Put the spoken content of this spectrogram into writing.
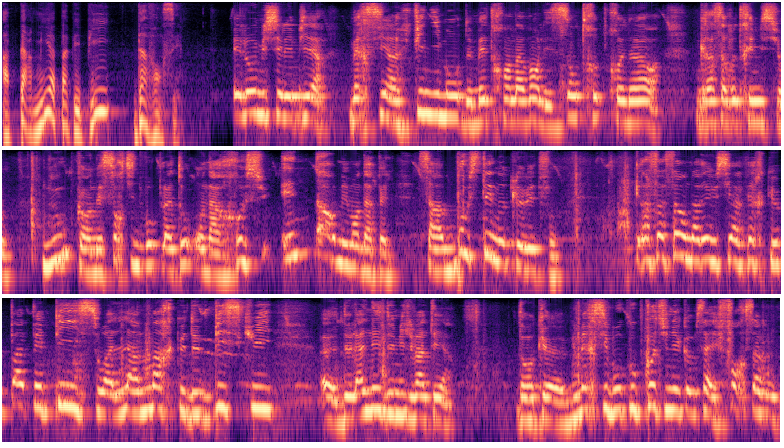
a permis à Papépi d'avancer. Hello Michel et Pierre, merci infiniment de mettre en avant les entrepreneurs grâce à votre émission. Nous, quand on est sorti de vos plateaux, on a reçu énormément d'appels. Ça a boosté notre levée de fonds. Grâce à ça, on a réussi à faire que Papépi soit la marque de biscuits euh, de l'année 2021. Donc euh, merci beaucoup, continuez comme ça et force à vous.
